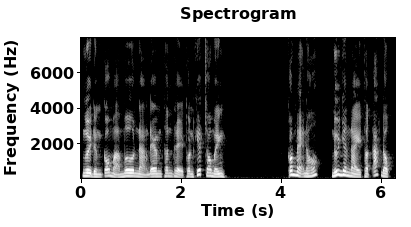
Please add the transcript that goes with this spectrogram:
Ngươi đừng có mà mơ nàng đem thân thể thuần khiết cho mình. Con mẹ nó, nữ nhân này thật ác độc.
